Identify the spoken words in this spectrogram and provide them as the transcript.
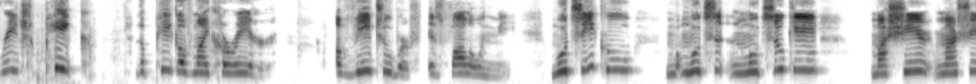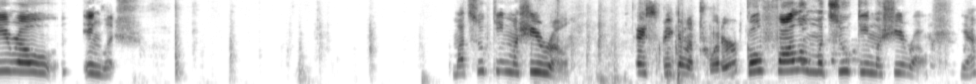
reached peak, the peak of my career. A VTuber is following me. Mutsiku, M- Mutsu, Mutsuki Mashir, Mashiro English. Matsuki Mashiro. Hey, speaking of Twitter, Go follow Matsuki Mashiro. Yeah.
